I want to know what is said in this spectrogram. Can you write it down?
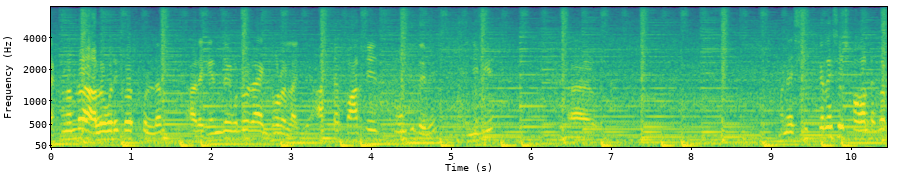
এখন আমরা আলোবাড়ি ক্রস করলাম, আর এখান থেকে মোটামুটি এক ঘণ্টা লাগবে। আটটা পাঁচে পৌঁছে দেবে নিবিয়ে আর মানে শীতকালে সেই সকালটা করে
